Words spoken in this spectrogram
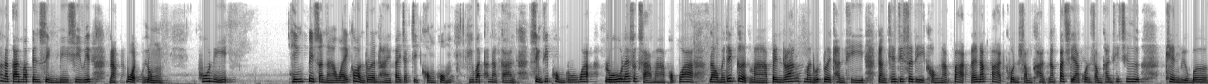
ฒนาการมาเป็นสิ่งมีชีวิต นักบวชหนุ่ม ผู้นี้ ทิ้งปริศนาไว้ก่อนเรือนหายไปจากจิตของผมวิวัฒนาการ สิ่งที่ผมรู้ว่า รู้และศึกษามาพบว่าเราไม่ได้เกิดมาเป็นร่างมนุษย์โดยทันที ดังเช่นทฤษฎีของนักปราชญ์และนักปราชญ์คนสำคัญ นักปรัชญาคนสำคัญที่ชื่อเคนวิลเบอร์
